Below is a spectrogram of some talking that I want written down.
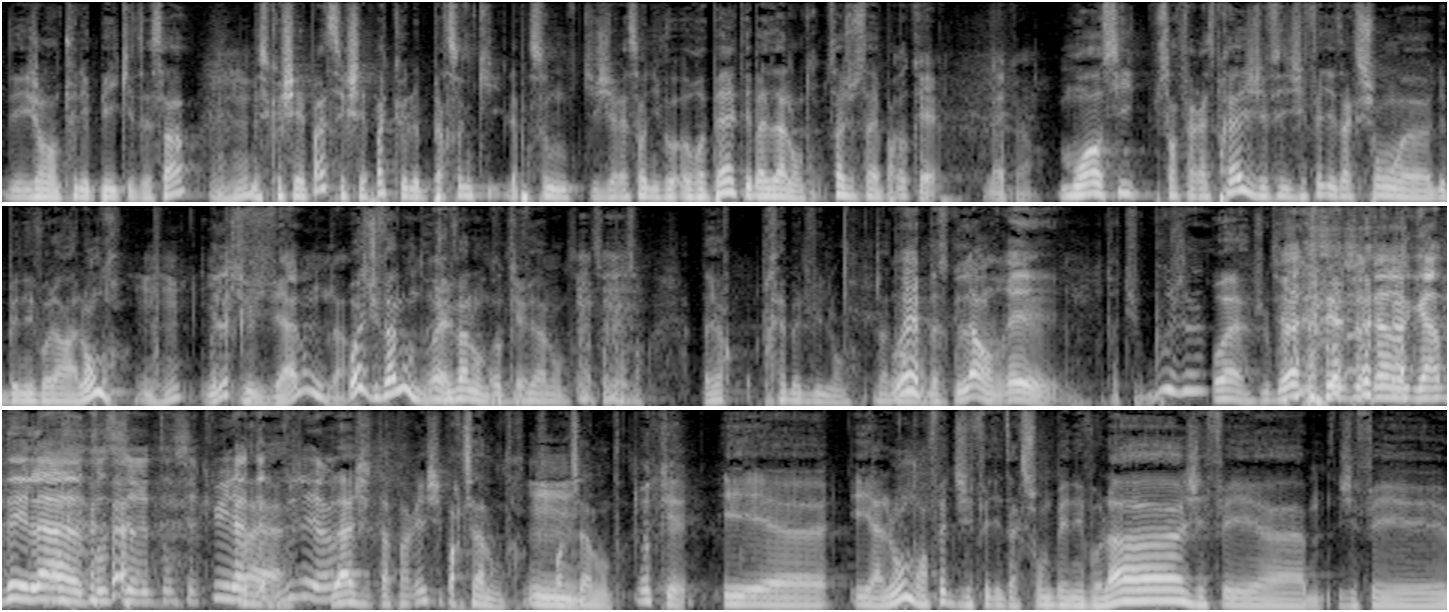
des, gens dans tous les pays qui faisaient ça. Mhm. Mais ce que je savais pas, c'est que je savais pas que le personne qui, la personne qui gérait ça au niveau européen était basée à Londres. Ça, je savais pas. Ok. D'accord. Moi aussi, sans faire exprès, j'ai fait, des actions euh, de bénévolat à Londres. Mhm. Mais là tu vivais à Londres là. Ouais, je vivais à Londres. Ouais, je vivais à Londres. ok. Je vivais à Londres. à 100%. D'ailleurs, très belle ville Londres. Ouais, parce que là en vrai, toi tu bouges. Hein. Ouais, je Tu vois, regarder là ton, cir- ton circuit là, t'as Ouais. bougé. Hein. Là, j'étais à Paris, je suis parti à Londres. Je suis Hmm. parti à Londres. Ok. Et, euh, et à Londres, en fait, j'ai fait des actions de bénévolat, j'ai fait, euh, j'ai fait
